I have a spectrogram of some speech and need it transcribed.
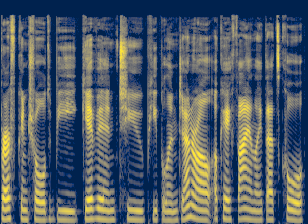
birth control to be given to people in general, okay, fine, like that's cool.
